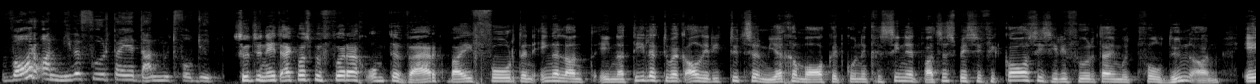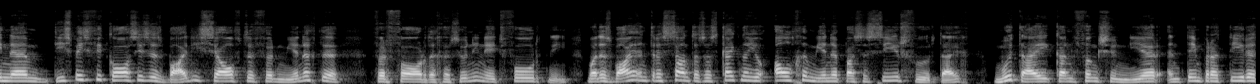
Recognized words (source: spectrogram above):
waaraan nuwe voertuie dan moet voldoen? So toe net ek was bevoorreg om te werk by Ford in Engeland en natuurlik natuurlik toe ek al hierdie toetse meegemaak het, kon ek gesien het wat se spesifikasies hierdie voertuig moet voldoen aan. En ehm um, die spesifikasies is baie dieselfde vir menigte vervaardigers, so nie net Ford nie, maar dit is baie interessant as ons kyk na jou algemene passasiersvoertuig moet hy kan funksioneer in temperature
